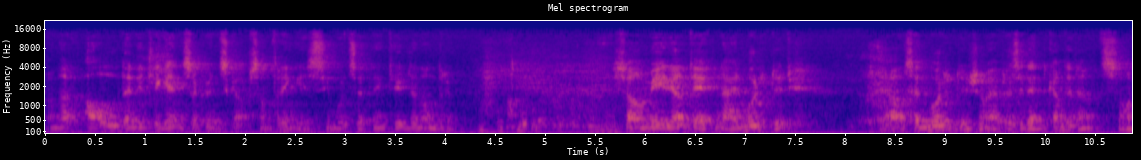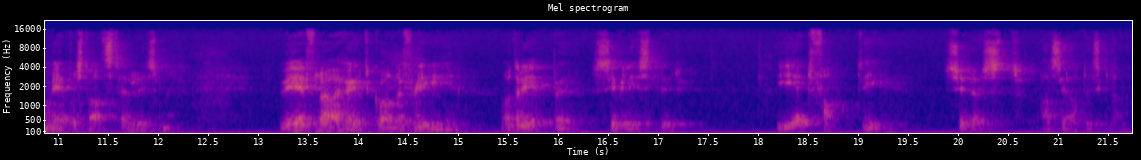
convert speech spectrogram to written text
Han har all den intelligens og kunnskap som trenges, i motsetning til den andre. Som i realiteten er en morder. Det er altså en morder som er presidentkandidat, som var med på statsterrorisme. Ved fra høytgående fly å drepe sivilister i et fattig sydøstasiatisk land.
